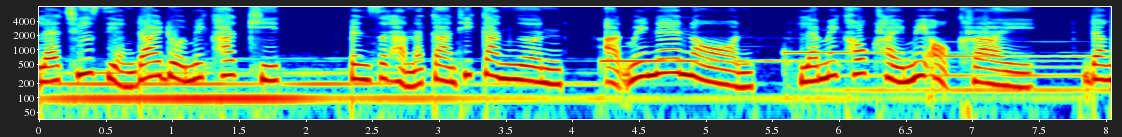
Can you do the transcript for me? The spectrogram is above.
และชื่อเสียงได้โดยไม่คาดคิด เป็นสถานการณ์ที่การเงินอาจไม่แน่นอน และไม่เข้าใครไม่ออกใคร ดัง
